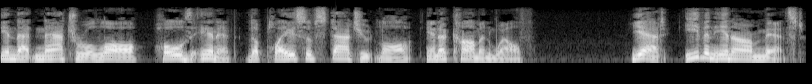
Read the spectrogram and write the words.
in that natural law holds in it the place of statute law in a commonwealth. Yet, even in our midst,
